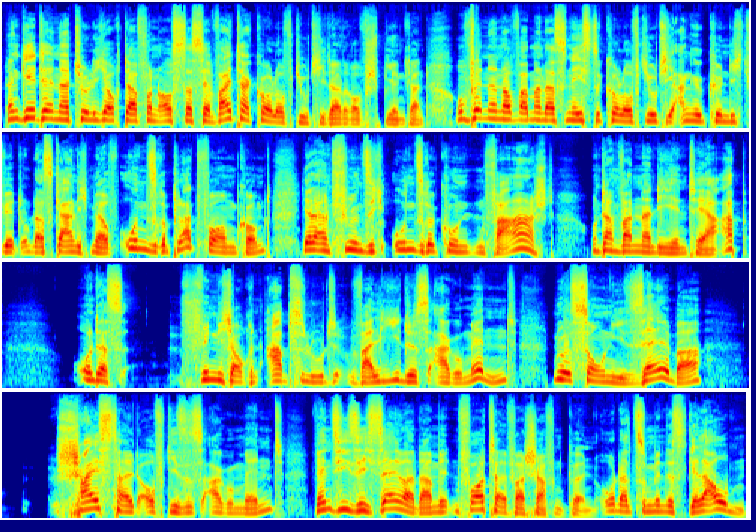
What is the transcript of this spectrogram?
dann geht er natürlich auch davon aus, dass er weiter Call of Duty da drauf spielen kann. Und wenn dann auf einmal das nächste Call of Duty angekündigt wird und das gar nicht mehr auf unsere Plattform kommt, ja, dann fühlen sich unsere Kunden verarscht und dann wandern die hinterher ab. Und das finde ich auch ein absolut valides Argument. Nur Sony selber scheißt halt auf dieses Argument, wenn sie sich selber damit einen Vorteil verschaffen können oder zumindest glauben,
